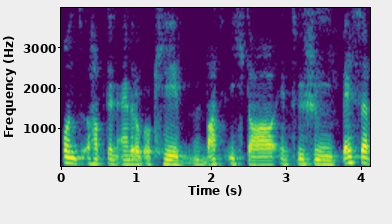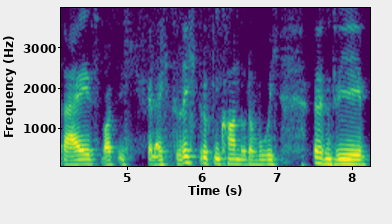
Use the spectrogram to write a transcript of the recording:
und habe den Eindruck, okay, was ich da inzwischen besser weiß, was ich vielleicht zurechtdrücken kann oder wo ich irgendwie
